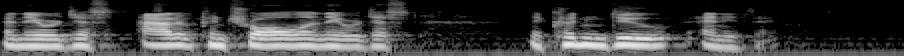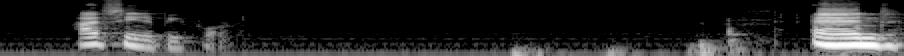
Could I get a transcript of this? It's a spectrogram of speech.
and they were just out of control and they were just they couldn't do anything? I've seen it before. And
